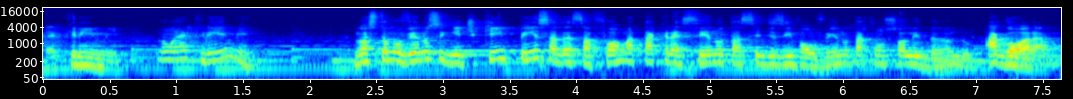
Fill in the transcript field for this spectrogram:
é crime. Não é crime. Nós estamos vendo o seguinte: quem pensa dessa forma está crescendo, está se desenvolvendo, está consolidando. Agora,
